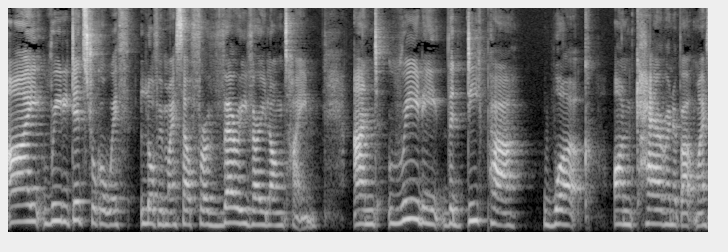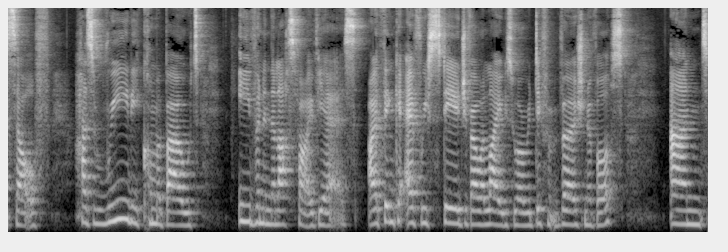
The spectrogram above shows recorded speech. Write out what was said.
I really did struggle with loving myself for a very, very long time. And really, the deeper work on caring about myself has really come about even in the last five years. I think at every stage of our lives, we are a different version of us. And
